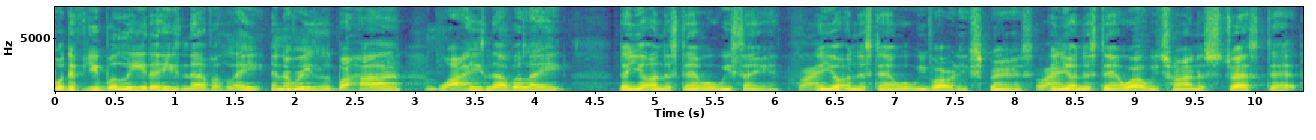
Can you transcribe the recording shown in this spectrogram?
But if you believe that he's never late and the reasons behind why he's never late, then you'll understand what we're saying. Right. And you'll understand what we've already experienced. Right. And you understand why we're trying to stress that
